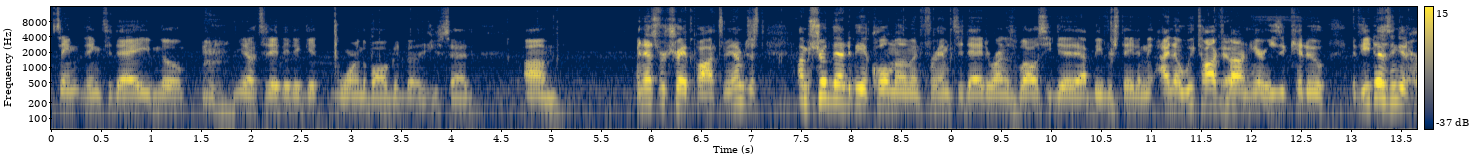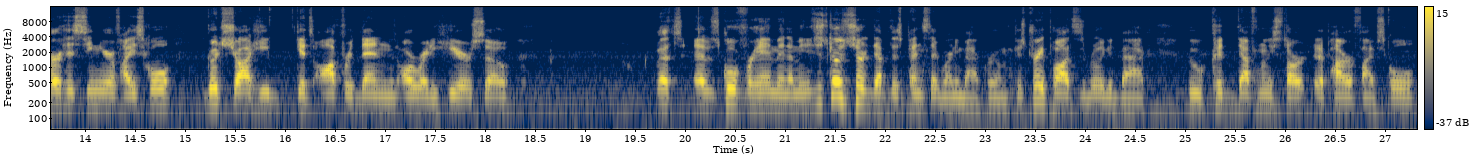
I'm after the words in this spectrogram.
same thing today, even though, you know, today they did get Warren the ball good, but as you said. Um, And as for Trey Potts, I mean, I'm just, I'm sure that had to be a cool moment for him today to run as well as he did at Beaver Stadium. I mean, I know we talked Yeah. about him here. He's a kid who, if he doesn't get hurt his senior year of high school, good shot he gets offered then already here. So that's it was cool for him. And I mean, it just goes to show the depth of this Penn State running back room because Trey Potts is a really good back who could definitely start at a Power Five school,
